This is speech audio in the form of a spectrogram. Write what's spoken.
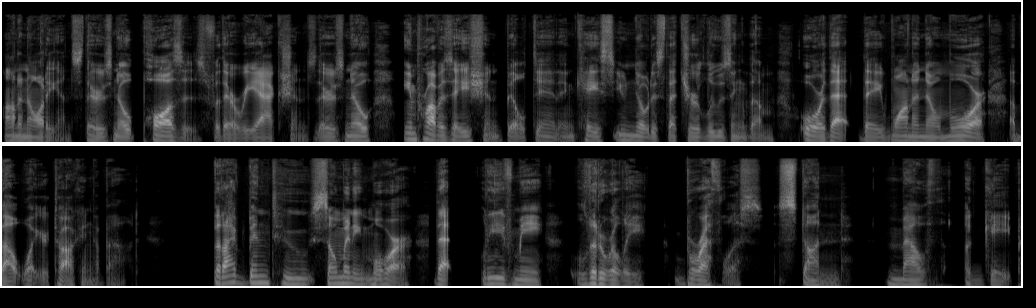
on an audience. There's no pauses for their reactions. There's no improvisation built in in case you notice that you're losing them or that they want to know more about what you're talking about. But I've been to so many more that leave me literally breathless, stunned, mouth agape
